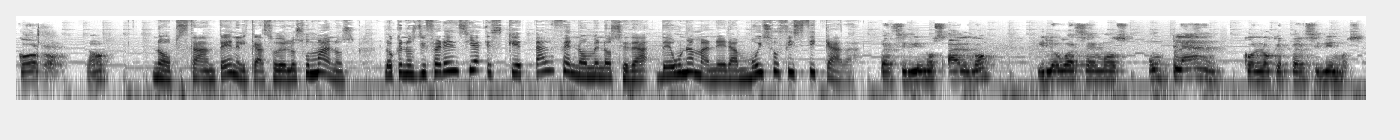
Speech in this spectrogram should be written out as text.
corro, ¿no? No obstante, en el caso de los humanos, lo que nos diferencia es que tal fenómeno se da de una manera muy sofisticada. Percibimos algo y luego hacemos un plan con lo que percibimos.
